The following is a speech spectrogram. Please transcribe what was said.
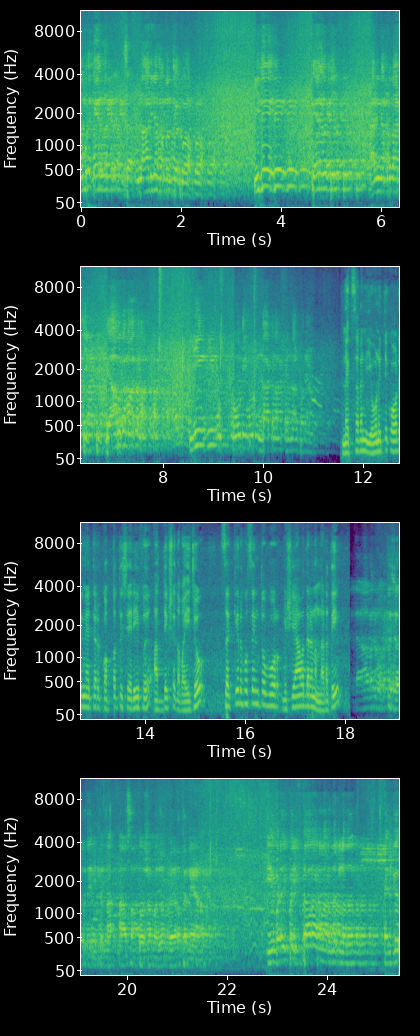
നമ്മുടെ കേരളത്തിൽ നാടിനെ സംബന്ധിച്ചിടത്തോളം ഇത് കേരളത്തിൽ അല്ലെങ്കിൽ നമ്മുടെ നാട്ടിൽ വ്യാപകമാക്കണം. ഇനിയും കൂടി ഉണ്ടാക്കണം എന്നാണ് പറയുന്നത്. MEC seven unit coordinator Koppath Shareef അധ്യക്ഷത വഹിച്ചു. സക്കീർ ഹുസൈൻ തുവൂർ വിഷയാവതരണം നടത്തി. എല്ലാവരും ഒത്തുചേർന്നിരിക്കുന്ന ആ സന്തോഷം അത് വേറെ തന്നെയാണ്. ഇവിടെ ഇപ്പൊ ഇഫ്താറാണ് നടന്നിട്ടുള്ളത്. എനിക്ക്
